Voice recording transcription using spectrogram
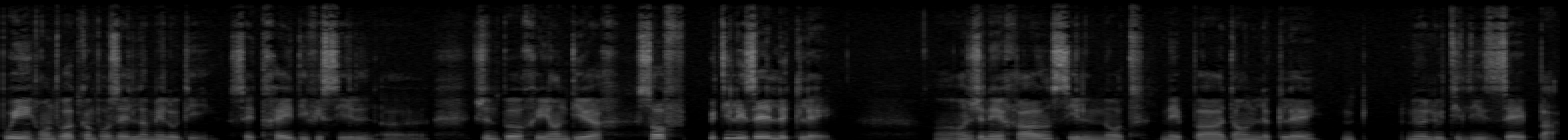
Puis, on doit composer la mélodie. C'est très difficile. Euh, je ne peux rien dire, sauf utiliser les clés. En général, si une note n'est pas dans le clé, ne l'utilisez pas.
